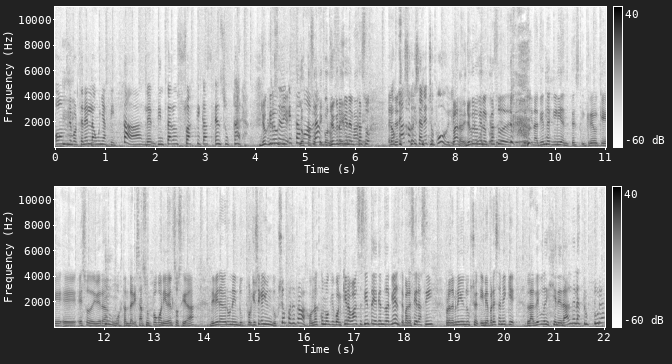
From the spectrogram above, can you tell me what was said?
hombre por tener las uñas pintadas le pintaron suásticas en su cara. Yo creo Entonces, ¿de que qué estamos hablando? Yo creo que en el caso... Los casos que se han hecho públicos. Claro, yo creo que en el caso de, de quien atiende a clientes, y creo que eh, eso debiera como estandarizarse un poco a nivel sociedad, debiera haber una inducción, porque yo sé que hay inducción para ese trabajo, no es como que cualquiera va, se sienta y atiende al cliente, pareciera así, pero también hay inducción. Y me parece a mí que la deuda en general de la estructura,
